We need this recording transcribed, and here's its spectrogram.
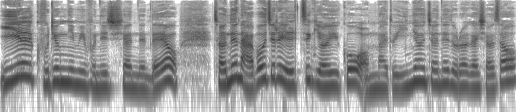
2196님이 보내주셨는데요. 저는 아버지를 일찍 여의고 엄마도 2년 전에 돌아가셔서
